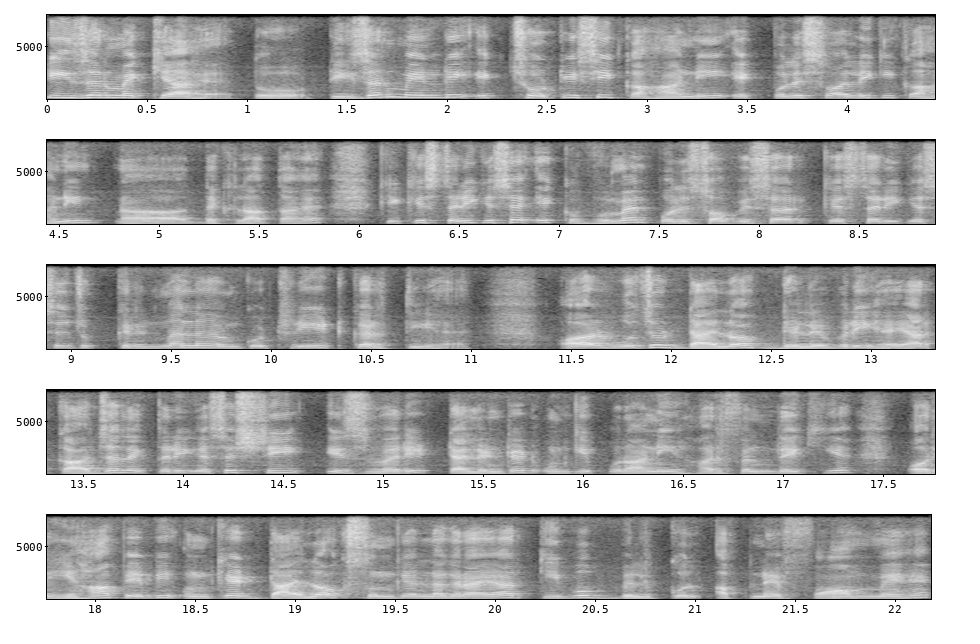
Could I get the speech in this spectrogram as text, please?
टीज़र में क्या है? तो टीज़र मेनली एक छोटी सी कहानी, एक पुलिस वाली की कहानी दिखलाता है कि किस तरीके से एक वुमेन पुलिस ऑफिसर किस तरीके से जो क्रिमिनल है उनको ट्रीट करती है। और वो जो डायलॉग डिलीवरी है, यार, काजल एक तरीके से शी इज़ वेरी टैलेंटेड उनकी पुरानी हर फ़िल्म देखी है। और यहाँ पे भी उनके डायलॉग सुन के लग रहा है यार कि वो बिल्कुल अपने फॉर्म में हैं।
